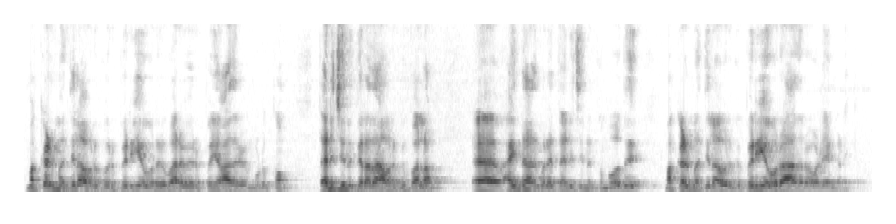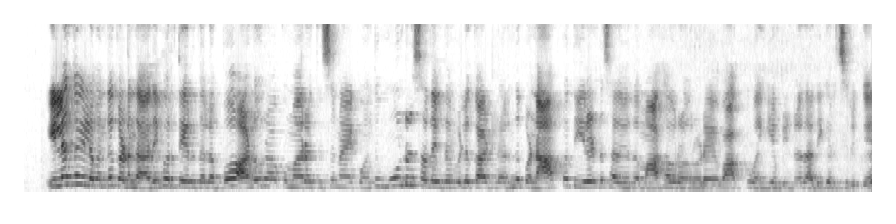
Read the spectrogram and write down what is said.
மக்கள் மத்தியில் அவருக்கு ஒரு பெரிய ஒரு வரவேற்பையும் ஆதரவையும் கொடுக்கும். தனிச்சு நிற்கிறதா அவருக்கு பலம். ஐந்தாவது முறை தனிச்சு நிற்கும்போது மக்கள் மத்தியில் அவருக்கு பெரிய ஒரு ஆதரவு வளையம் கிடைக்கும். இலங்கையில வந்து கடந்த அதிபர் தேர்தல் அப்போ அனுரா குமார திசுநாயக் வந்து மூன்று சதவீதம் விழுக்காட்டுல இருந்து இப்ப நாற்பத்தி இரண்டு சதவீதமாக அவர் அவருடைய வாக்கு வங்கி அப்படின்றது அதிகரிச்சிருக்கு.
